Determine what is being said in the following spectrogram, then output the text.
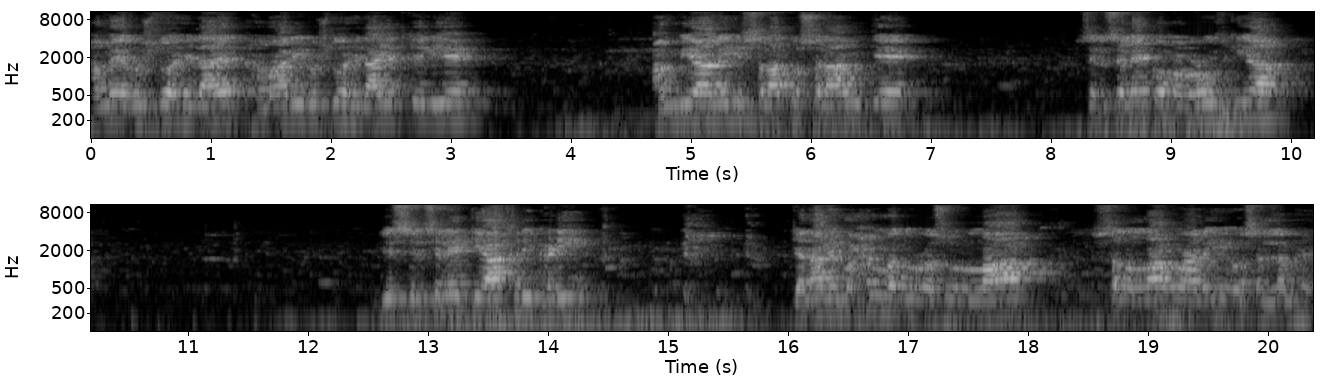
ہمیں رشد و ہدایت، ہماری رشد و ہدایت کے لیے انبیاء علیہ السلاۃ والسلام کے سلسلے کو مبعوث کیا، جس سلسلے کی آخری گھڑی جناب محمد الرسول اللہ صلی اللہ علیہ وسلم ہے۔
